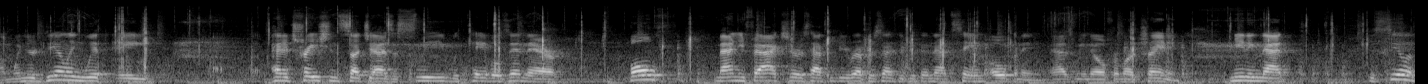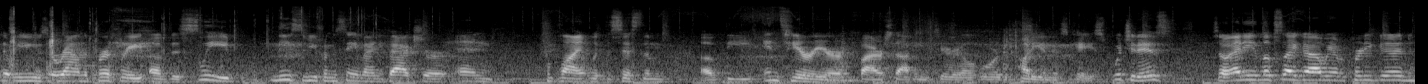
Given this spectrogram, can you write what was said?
Um, when you're dealing with a penetration such as a sleeve with cables in there, both manufacturers have to be represented within that same opening, as we know from our training. Meaning that the sealant that we use around the periphery of the sleeve needs to be from the same manufacturer and compliant with the system of the interior fire stopping material or the putty in this case, which it is. So Eddie, it looks like uh, we have a pretty good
